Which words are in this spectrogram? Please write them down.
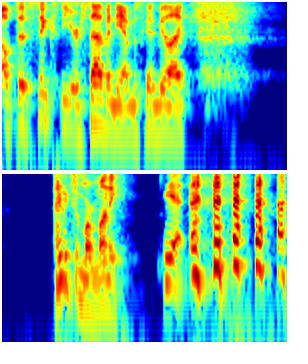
up to 60 or 70? I'm just gonna be like, I need some more money. Yeah.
